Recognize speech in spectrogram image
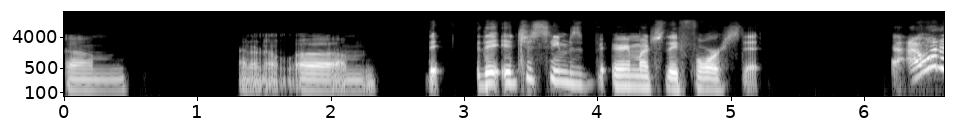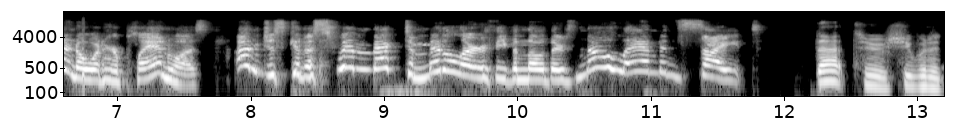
um, I don't know. Um, they, they, it just seems very much they forced it. I want to know what her plan was. I'm just gonna swim back to Middle Earth, even though there's no land in sight. That too. She would have.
